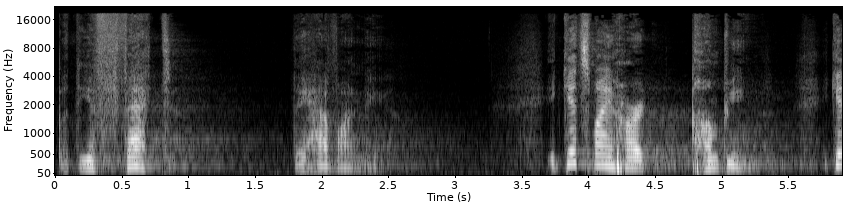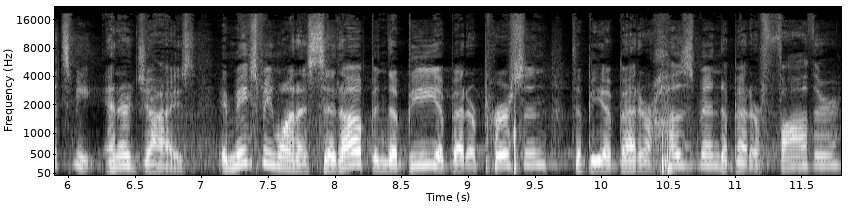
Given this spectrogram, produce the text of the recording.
but the effect they have on me. It gets my heart pumping. It gets me energized. It makes me want to sit up and to be a better person, to be a better husband, a better father.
